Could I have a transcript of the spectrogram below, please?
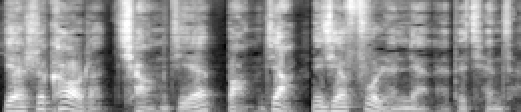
也是靠着抢劫、绑架那些富人敛来的钱财。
